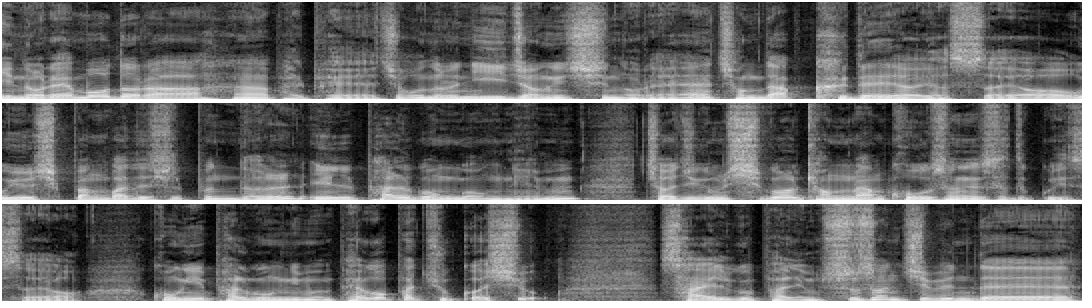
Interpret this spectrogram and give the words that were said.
이 노래 뭐더라 아, 발표해야죠. 오늘은 이정희 씨 노래 정답 그대여였어요. 우유 식빵 받으실 분들 1800님 저 지금 시골 경남 고성에서 듣고 있어요. 0280님은 배고파 죽겠슈. 4198님 수선집인데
